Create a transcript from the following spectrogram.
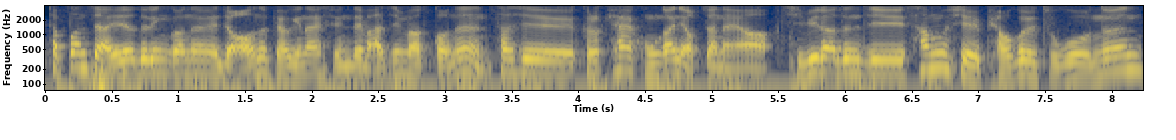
첫 번째 알려드린 거는 이제 어느 벽이나 할 수 있는데 마지막 거는 사실 그렇게 할 공간이 없잖아요. 집이라든지 사무실 벽을 두고는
